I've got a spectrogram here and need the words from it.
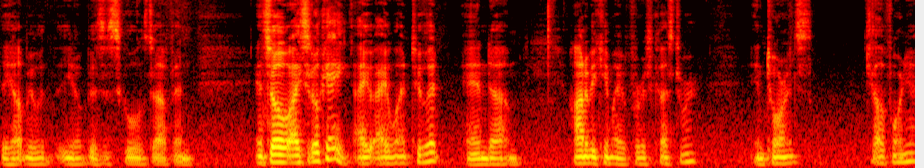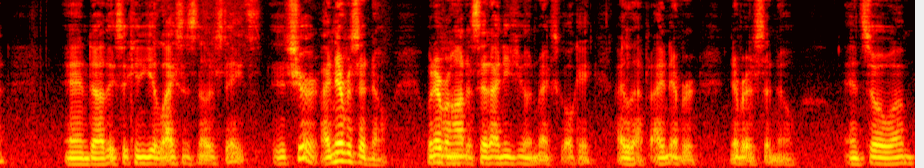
they helped me with you know business school and stuff, and and so I said, "Okay." I, I went to it, and um, Honda became my first customer in Torrance, California, and uh, they said, "Can you get licensed in other states?" I said, "Sure." I never said no. Whenever Honda said, "I need you in Mexico," okay, I left. I never never said no, and so um,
